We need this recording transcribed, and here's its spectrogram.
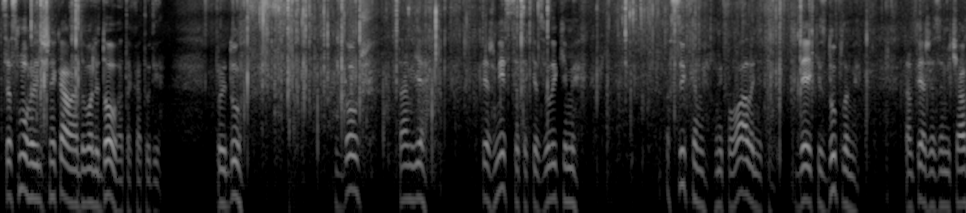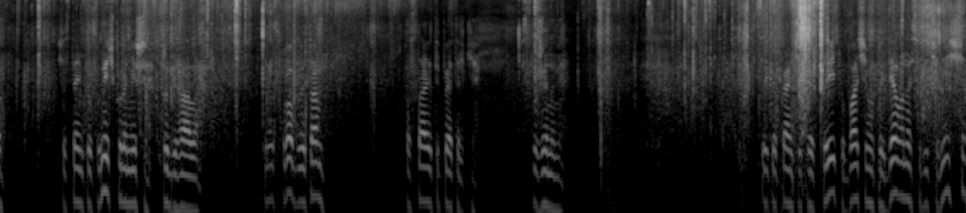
ця смуга вільшняка, вона доволі довга така туди. Пройду вздовж, там є теж місце таке з великими осиками, вони повалені, там, деякі з дуплами. Там теж я замічав частенько куничку раніше пробігала. Я спробую там поставити петельки з пружинами. Цей капканчик стоїть, побачимо, прийде вона сюди чи ще.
